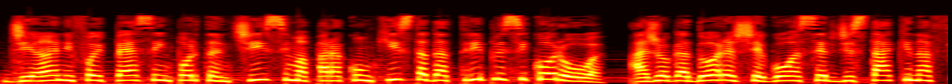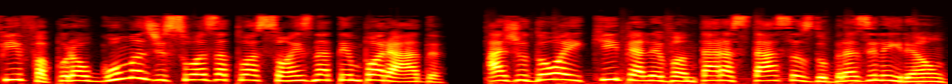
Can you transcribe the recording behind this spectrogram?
Diane foi peça importantíssima para a conquista da Tríplice Coroa. A jogadora chegou a ser destaque na FIFA por algumas de suas atuações na temporada. Ajudou a equipe a levantar as taças do Brasileirão,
